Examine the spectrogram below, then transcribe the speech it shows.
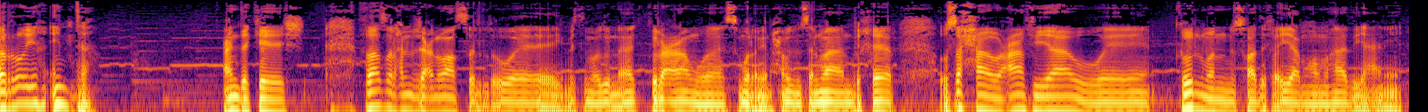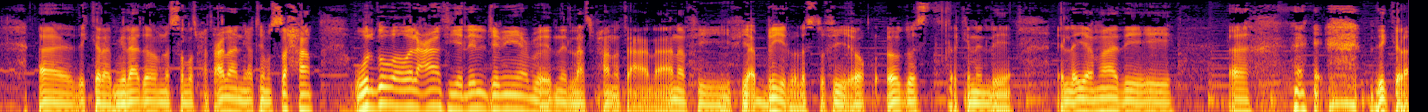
الرؤية. أنت عندك إيش؟ فاصل حنرجع نواصل. ومثل ما قلنا كل عام وسمو الأمير محمد بن سلمان بخير وصحة وعافية. و كل من يصادف أيامهم هذه يعني آه ذكرى ميلادهم نسأل الله سبحانه وتعالى أن يعطيهم الصحة والقوة والعافية للجميع بإذن الله سبحانه وتعالى. أنا في في أبريل ولست في اوغست لكن اللي الأيام هذه آه ذكرى.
